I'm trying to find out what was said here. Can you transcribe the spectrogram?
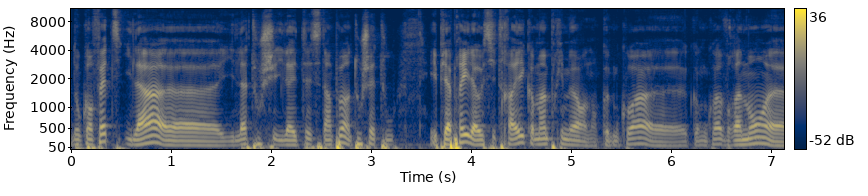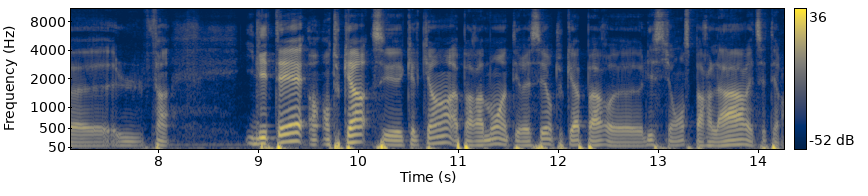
Donc en fait, il a, il a touché, il a été, c'est un peu un touche à tout. Et puis après, il a aussi travaillé comme imprimeur. Donc comme quoi, comme quoi vraiment, enfin. il était, en, tout cas, c'est quelqu'un apparemment intéressé, en tout cas par les sciences, par l'art, etc.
